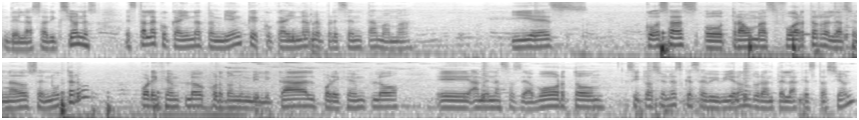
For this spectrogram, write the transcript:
de las adicciones. Está la cocaína también, que cocaína representa mamá. Y es cosas o traumas fuertes relacionados en útero. Por ejemplo, cordón umbilical, por ejemplo, eh, amenazas de aborto, situaciones que se vivieron durante la gestación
